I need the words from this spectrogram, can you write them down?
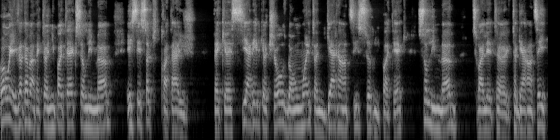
Oui, oui, exactement. Avec une hypothèque sur l'immeuble et c'est ça qui te protège. Fait que s'il arrive quelque chose, ben, au moins tu as une garantie sur l'hypothèque, sur l'immeuble, tu vas aller te, te, garantir. Et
